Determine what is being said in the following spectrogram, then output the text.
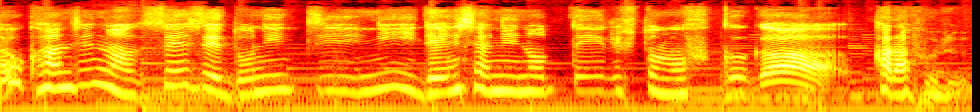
いを感じるのはせいぜい土日に電車に乗っている人の服がカラフル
